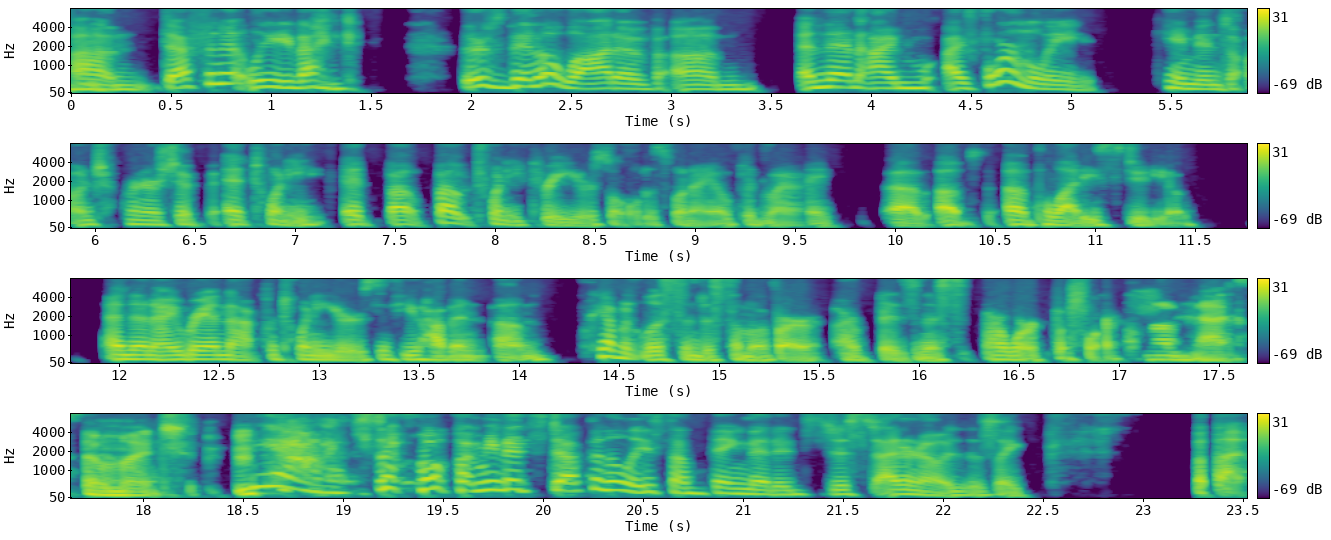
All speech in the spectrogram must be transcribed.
mm-hmm. um, definitely like there's been a lot of um, and then I'm I formally came into entrepreneurship at 20 at about about 23 years old is when I opened my uh, a, a Pilates studio. And then I ran that for 20 years. If you haven't, um, if you haven't listened to some of our our business, our work before, love that so much. yeah. So I mean, it's definitely something that it's just I don't know. It's like, but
